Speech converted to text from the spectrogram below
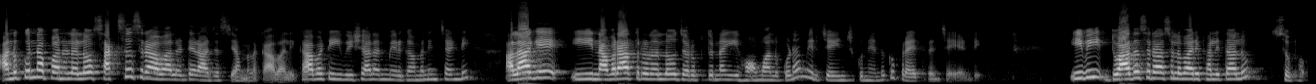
అనుకున్న పనులలో సక్సెస్ రావాలంటే రాజశ్యామలు కావాలి. కాబట్టి ఈ విషయాలను మీరు గమనించండి. అలాగే ఈ నవరాత్రులలో జరుపుతున్న ఈ హోమాలు కూడా మీరు చేయించుకునేందుకు ప్రయత్నం చేయండి. ఇవి ద్వాదశ రాసుల వారి ఫలితాలు. శుభం.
